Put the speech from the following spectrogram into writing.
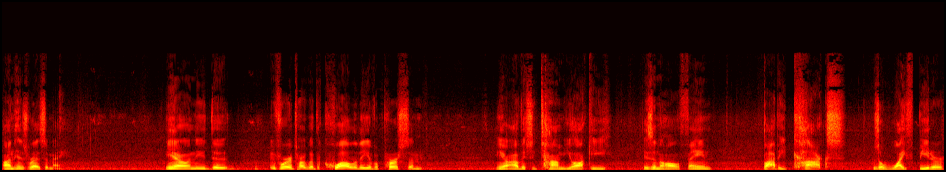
on his resume. You know, and the, the if we're to talk about the quality of a person, you know, obviously Tom Yawkey is in the Hall of Fame. Bobby Cox was a wife beater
